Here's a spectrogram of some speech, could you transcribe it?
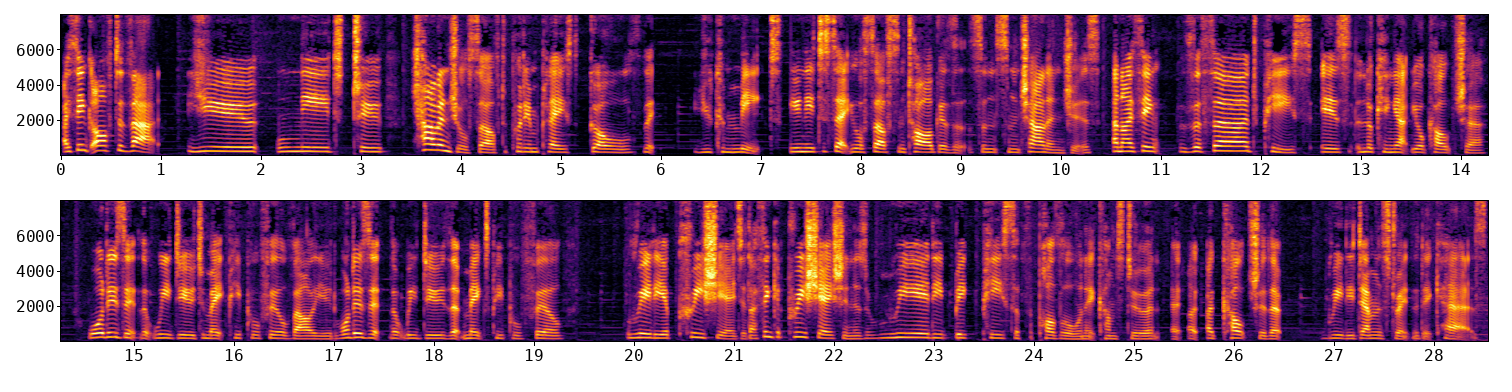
I think after that, you need to challenge yourself to put in place goals that you can meet. You need to set yourself some targets and some challenges. And I think the third piece is looking at your culture. What is it that we do to make people feel valued? What is it that we do that makes people feel really appreciated? I think appreciation is a really big piece of the puzzle when it comes to a, a, a culture that really demonstrates that it cares.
